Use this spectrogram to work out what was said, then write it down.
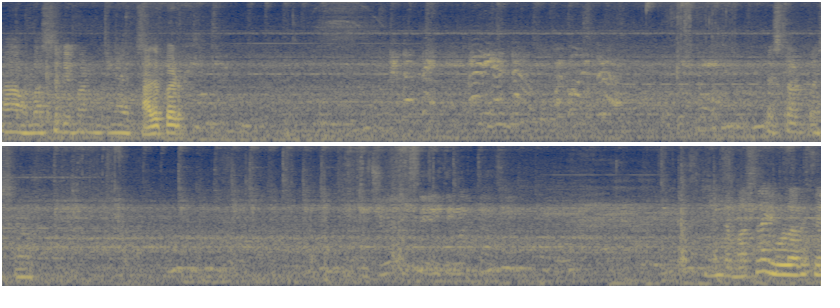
ஆ பஸ் டிஃபன் பண்ணியாச்சு அது போய்டும் ஸ்டார்ட் பஸ் இந்த பஸ்ல இவ்வளோ இருக்கு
